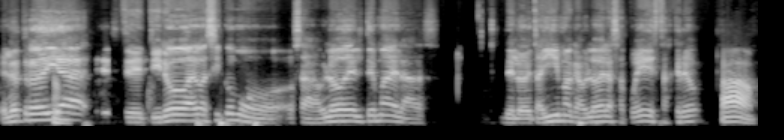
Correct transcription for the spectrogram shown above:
El otro día este, tiró algo así como, o sea, habló del tema de las, de lo de Tajima, que habló de las apuestas, creo, Ah,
